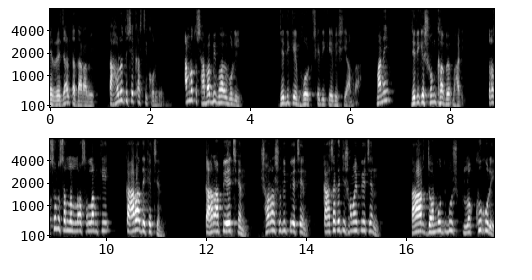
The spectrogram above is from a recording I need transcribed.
এর রেজাল্টটা দাঁড়াবে, তাহলে তো সে কাজটি করবেন। আমরা তো স্বাভাবিকভাবে বলি, যেদিকে ভোট সেদিকে বেশি আমরা মানে যেদিকে সংখ্যা ভারী। তো রসুল সাল্লাহ সাল্লামকে কারা দেখেছেন? কারা পেয়েছেন? সরাসরি পেয়েছেন? কাছাকাছি সময় পেয়েছেন? তার জন্মদিবস লক্ষ্য করে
